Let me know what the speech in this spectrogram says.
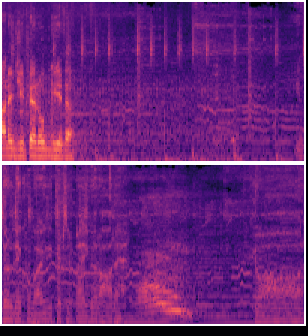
सारी जीपें रुक गई इधर। इधर देखो गाइस इधर से टाइगर आ रहा है। यार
